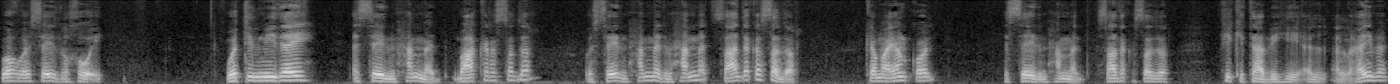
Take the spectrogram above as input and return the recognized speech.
وهو السيد الخوئي. وتلميذيه السيد محمد باكر الصدر والسيد محمد محمد صادق الصدر كما ينقل السيد محمد صادق الصدر في كتابه الغيبة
